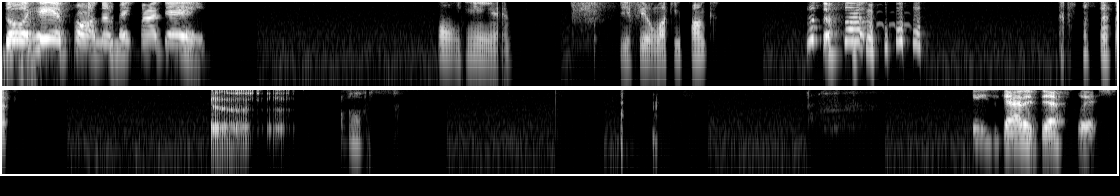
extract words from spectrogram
Go ahead, partner. Make my day. Oh, man. Do you feel lucky, punk? What the fuck? He's got a death wish.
